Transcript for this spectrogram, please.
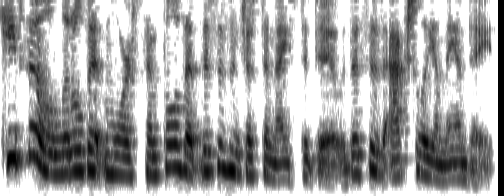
keeps it a little bit more simple that this isn't just a nice to do. This is actually a mandate.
